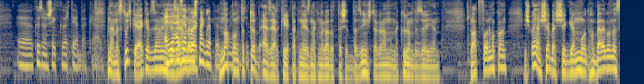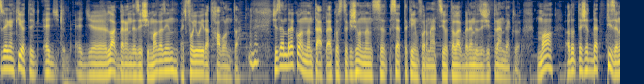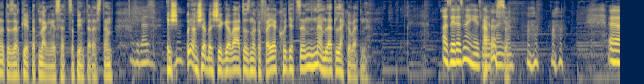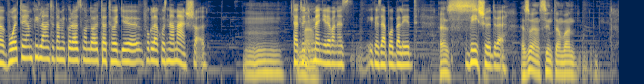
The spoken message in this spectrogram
közönségkört érdekel. Nem, ezt úgy kell elképzelni, Ez, hogy az ezen most meglepődtem. Naponta több ezer képet néznek meg adott esetben az Instagramon, meg különböző ilyen platformokon, és olyan sebességgel mód, ha belegondolsz, régen kijött egy, egy, egy lakberendezési magazin, egy folyóirat havonta. Uh-huh. És az emberek onnan táplálkoztak, és onnan szedtek információt a lakberendezési trendekről. Ma adott esetben 15 ezer képet megnézhetsz a Pinteresten. Ez igaz. És uh-huh. olyan sebességgel változnak a fejek, hogy egyszerűen nem lehet lekövetni. Azért ez nehéz hát lehet persze. nagyon. Uh-huh. Volt olyan pillanatod, amikor azt gondoltad, hogy foglalkoznál mással? Mm, Tehát, nem. hogy mennyire van ez igazából beléd ez, vésődve? Ez olyan szinten van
